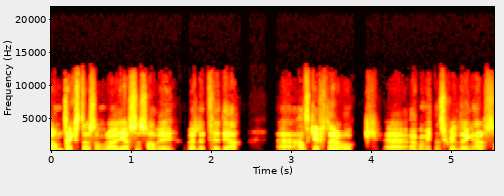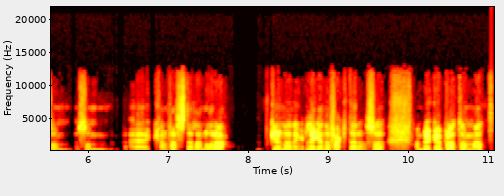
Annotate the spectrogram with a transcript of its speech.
de texter som rör Jesus har vi väldigt tidiga eh, handskrifter och eh, ögonvittnesskildringar som, som eh, kan fastställa några grundläggande fakta. Då. Så man brukar prata om att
